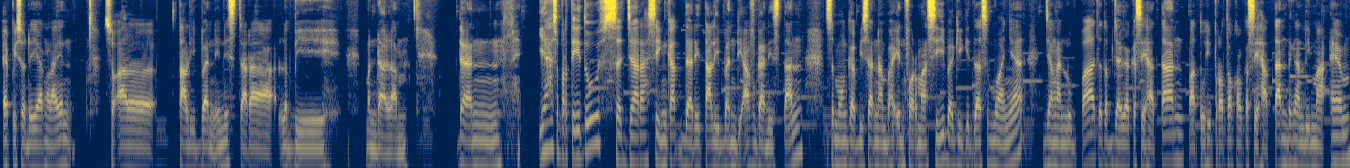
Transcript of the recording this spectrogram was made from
episode yang lain soal Taliban ini secara lebih mendalam dan Ya, seperti itu sejarah singkat dari Taliban di Afghanistan. Semoga bisa nambah informasi bagi kita semuanya. Jangan lupa tetap jaga kesehatan, patuhi protokol kesehatan dengan 5M.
